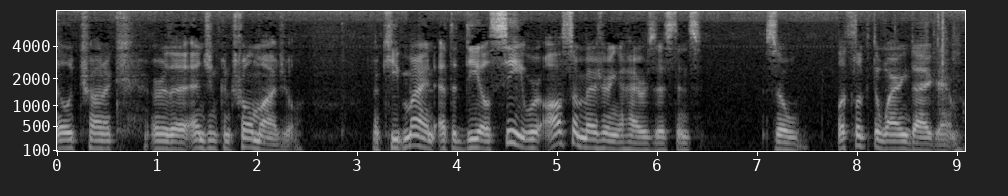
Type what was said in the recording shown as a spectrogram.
electronic or the engine control module. Now keep in mind at the DLC we're also measuring a high resistance so let's look at the wiring diagram.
